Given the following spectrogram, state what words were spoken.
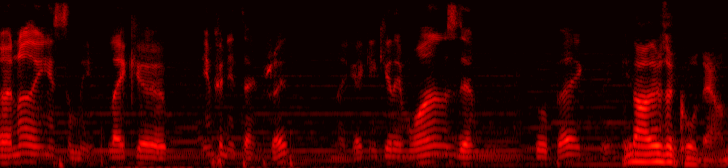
Uh, not instantly, like uh, infinite times, right? Like I can kill him once, then go back. Then No, there's a cooldown.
